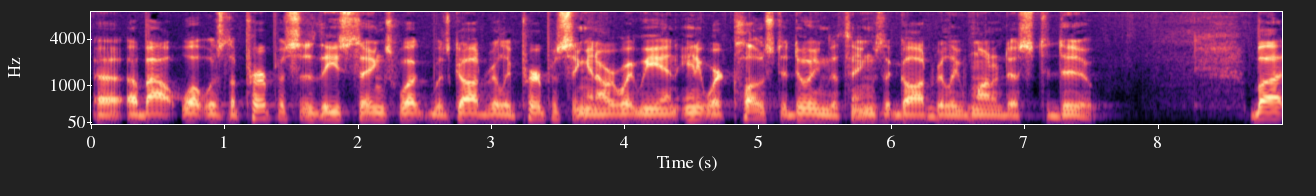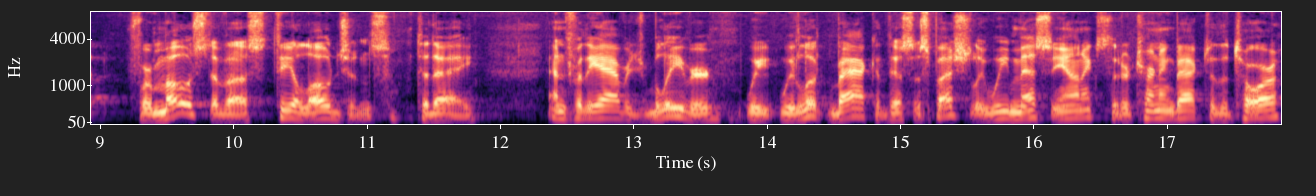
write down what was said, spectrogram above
uh, about what was the purpose of these things, what was God really purposing, and are we anywhere close to doing the things that God really wanted us to do. But for most of us theologians today, and for the average believer, we, we look back at this, especially we messianics that are turning back to the Torah.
